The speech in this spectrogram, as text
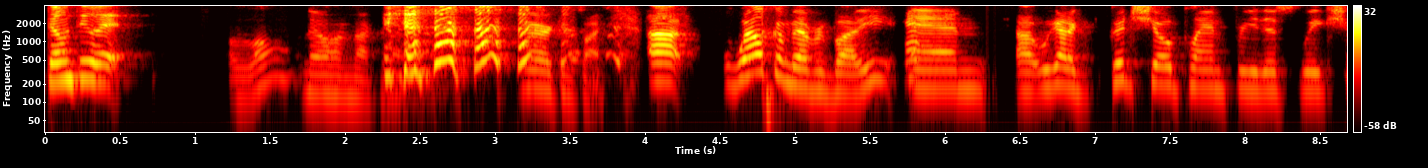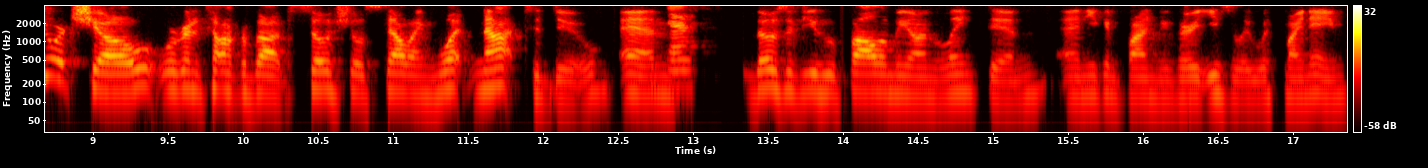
don't do it. Alone? No, I'm not. Gonna. American Pie. Uh, welcome everybody, and uh, we got a good show planned for you this week. Short show. We're going to talk about social selling, what not to do, and yes. those of you who follow me on LinkedIn, and you can find me very easily with my name.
